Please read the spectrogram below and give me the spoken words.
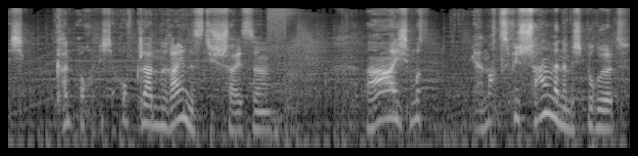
Ich kann auch nicht aufgeladen rein, ist die Scheiße. Ah, ich muss... Er macht zu viel Schaden, wenn er mich berührt.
